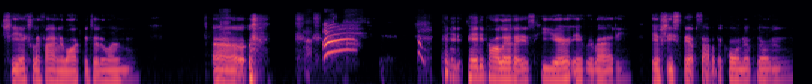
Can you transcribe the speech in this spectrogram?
She actually finally walked into the room. Uh, Petty, Petty Pauletta is here, everybody if she steps out of the corner of the room.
